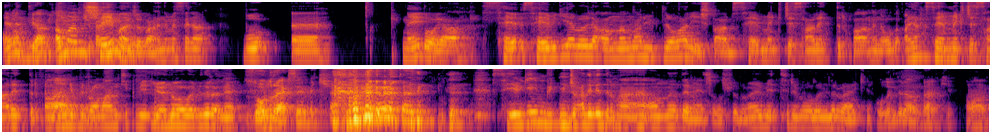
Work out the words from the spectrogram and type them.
Adam Evet ya. abi, Ama çakar şey mi acaba? Hani mesela bu e, neydi o ya? Se- sevgiye böyle anlamlar yüklüyorlar ya işte abi sevmek cesarettir falan hani o da ayak sevmek cesarettir falan Ha, gibi evet. romantik bir yönü olabilir hani. Zordur ayak sevmek. evet, hani sevgi en büyük mücadeledir ha, ha onu demeye çalışıyordum. Öyle bir tribi olabilir belki. Olabilir abi belki. Ama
